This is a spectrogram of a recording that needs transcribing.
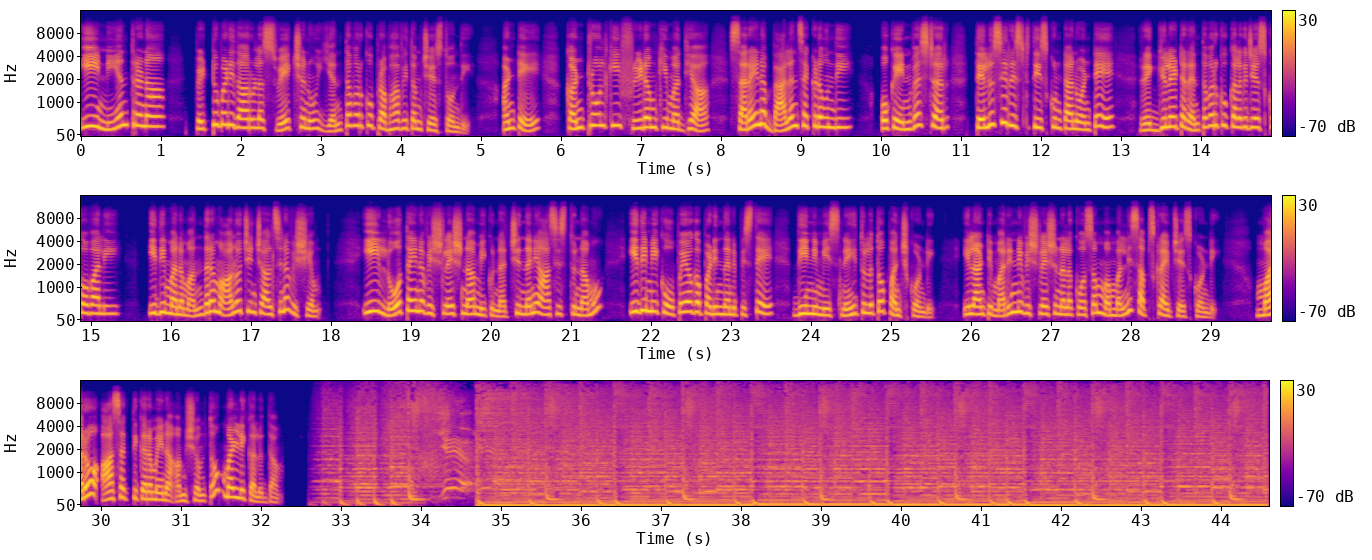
ఈ నియంత్రణ పెట్టుబడిదారుల స్వేచ్ఛను ఎంతవరకు ప్రభావితం చేస్తోంది? అంటే కంట్రోల్కి ఫ్రీడమ్కి మధ్య సరైన బ్యాలెన్స్ ఎక్కడ ఉంది? ఒక ఇన్వెస్టర్ తెలిసి రిస్క్ తీసుకుంటాను అంటే రెగ్యులేటర్ ఎంతవరకు కలగజేసుకోవాలి? ఇది మనమందరం ఆలోచించాల్సిన విషయం. ఈ లోతైన విశ్లేషణ మీకు నచ్చిందని ఆశిస్తున్నాము. ఇది మీకు ఉపయోగపడిందనిపిస్తే దీన్ని మీ స్నేహితులతో పంచుకోండి. ఇలాంటి మరిన్ని విశ్లేషణల కోసం మమ్మల్ని సబ్స్క్రైబ్ చేసుకోండి. మరో ఆసక్తికరమైన అంశంతో మళ్ళీ కలుద్దాం.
